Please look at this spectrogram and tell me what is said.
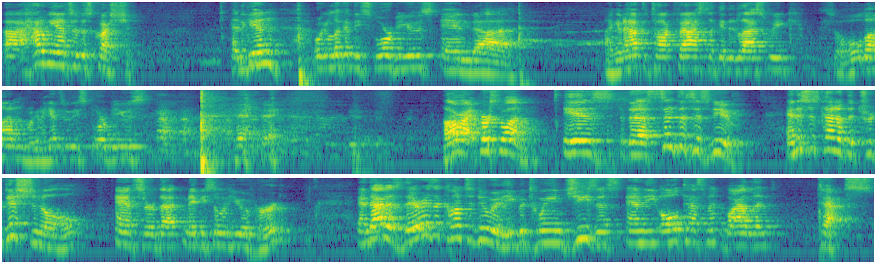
Uh, how do we answer this question? And again, we're going to look at these four views. And uh, I'm going to have to talk fast like I did last week. So, hold on. We're going to get through these four views. All right, first one is the synthesis view. And this is kind of the traditional answer that maybe some of you have heard. And that is there is a continuity between Jesus and the Old Testament violent texts.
